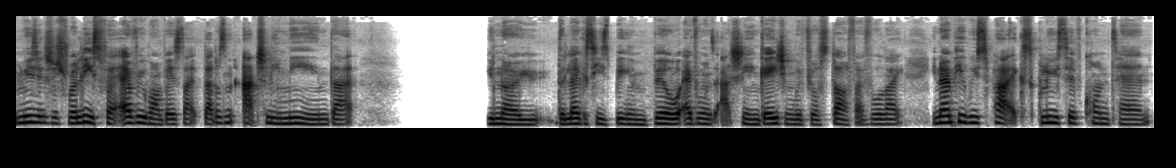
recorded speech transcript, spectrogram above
music's just released for everyone, but it's like that doesn't actually mean that you know you, the legacy's being built. Everyone's actually engaging with your stuff. I feel like you know people used to put out exclusive content.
